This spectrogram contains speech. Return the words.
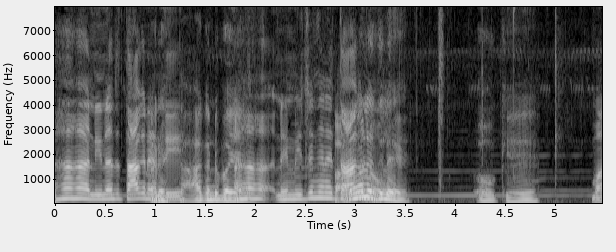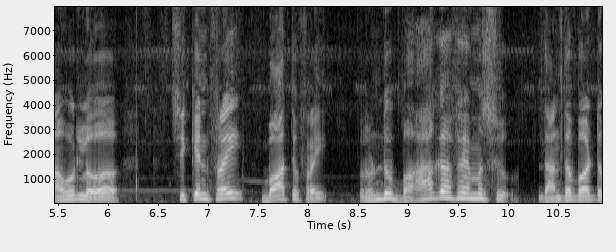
ఆహాహా, నేనంత అరే తాగనండి తాగండి భయ ఆహాహా, నేను నిజంగానే తాగను. పర్వాలేదులే ఓకే. మా ఊర్లో చికెన్ ఫ్రై బాత్ ఫ్రై రెండు బాగా ఫేమస్ దాంతోపాటు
